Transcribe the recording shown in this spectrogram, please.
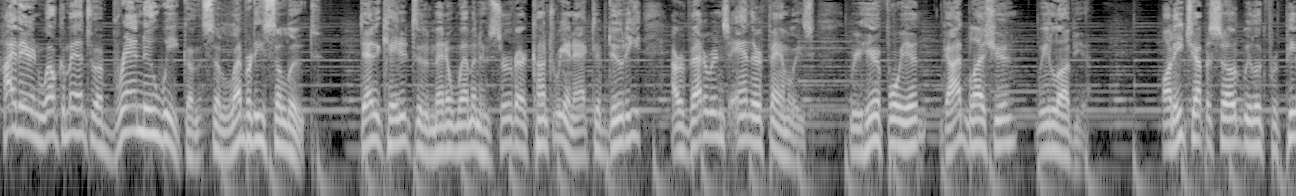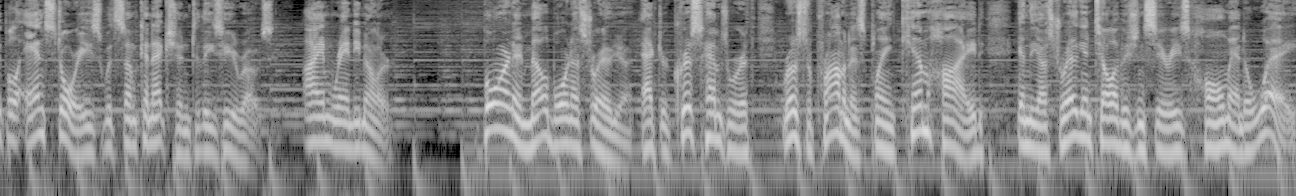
Hi there, and welcome into a brand new week of Celebrity Salute. Dedicated to the men and women who serve our country in active duty, our veterans, and their families. We're here for you. God bless you. We love you. On each episode, we look for people and stories with some connection to these heroes. I'm Randy Miller. Born in Melbourne, Australia, actor Chris Hemsworth rose to prominence playing Kim Hyde in the Australian television series Home and Away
